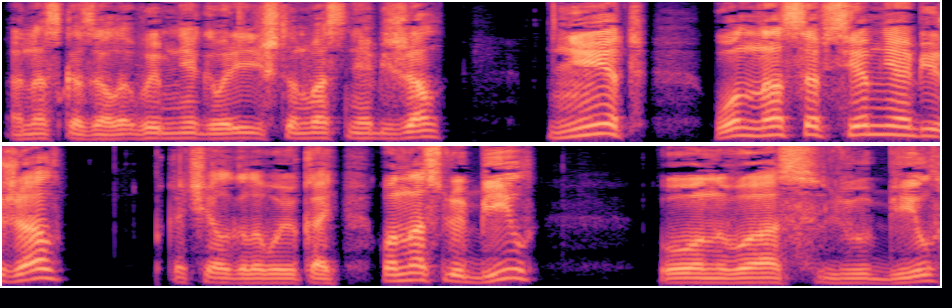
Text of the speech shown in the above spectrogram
она сказала, — Вы мне говорили, что он вас не обижал? — Нет, он нас совсем не обижал, — покачал головой Кай. — Он нас любил. — Он вас любил?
